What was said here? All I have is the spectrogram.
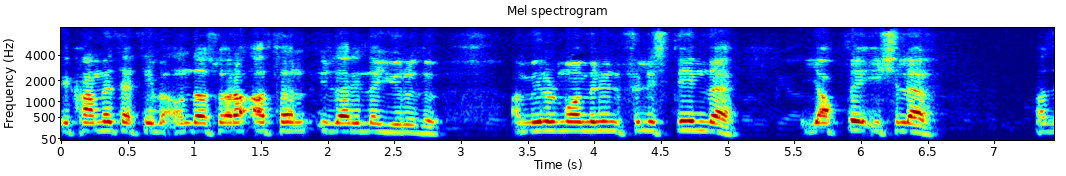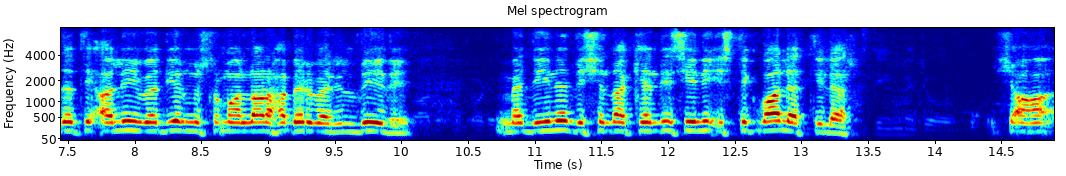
İkamet etti ondan sonra atın üzerinde yürüdü. Amirül Mu'minin Filistin'de yaptığı işler Hazreti Ali ve diğer Müslümanlara haber verildiydi. Medine dışında kendisini istikbal ettiler. Şah,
